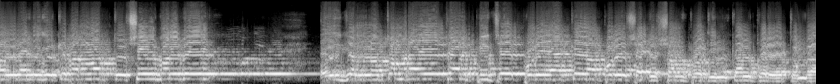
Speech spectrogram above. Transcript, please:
বলবে, নিজেকে বড় অর্থশীল বলবে। এই জন্য তোমরা এটার পিছে পড়ে একে অপরের সাথে সম্পদ ইনকাম করে তোমরা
